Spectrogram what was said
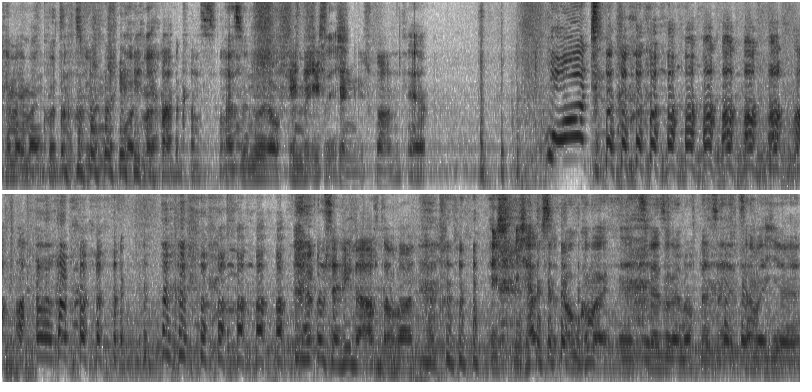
können wir ja mal einen kurzen Zwischenspurt machen. ja, kannst du. Also 0 auf ich, 50. ich bin gespannt. Ja. What? das ist ja wie eine Achterbahn. Ich, ich hab's, oh guck mal, jetzt wäre sogar noch besser. Jetzt haben wir hier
